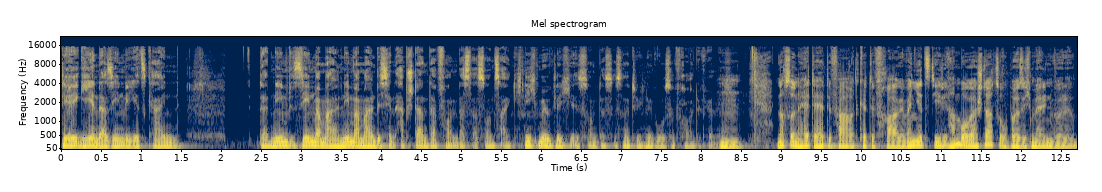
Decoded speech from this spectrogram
dirigieren. Da sehen wir jetzt keinen, da nehmen, sehen wir mal, nehmen wir mal ein bisschen Abstand davon, dass das sonst eigentlich nicht möglich ist. Und das ist natürlich eine große Freude für mich. Hm. Noch so eine hätte, hätte Fahrradkette-Frage. Wenn jetzt die Hamburger Staatsoper sich melden würde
